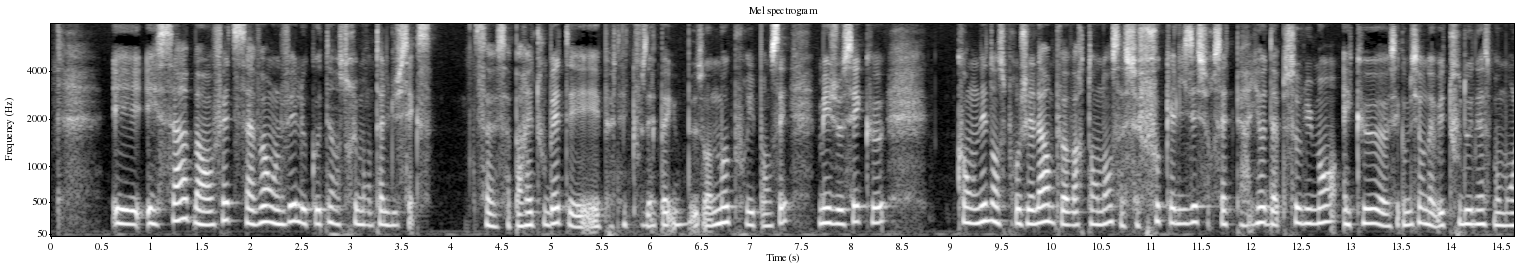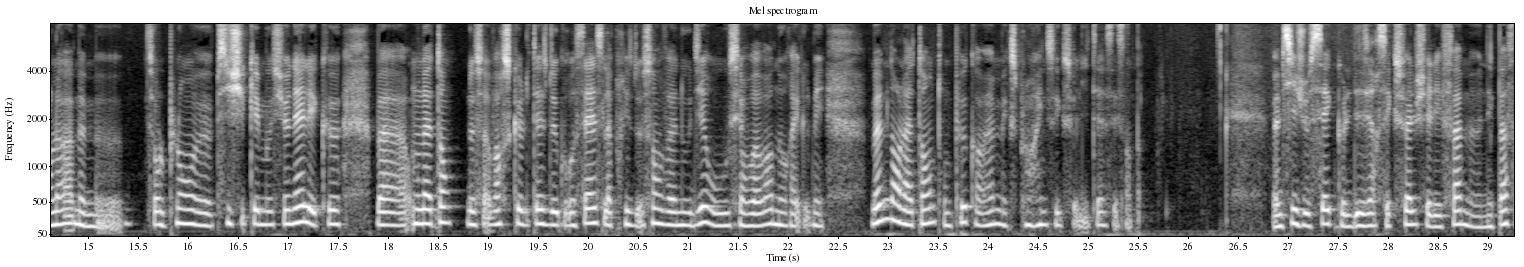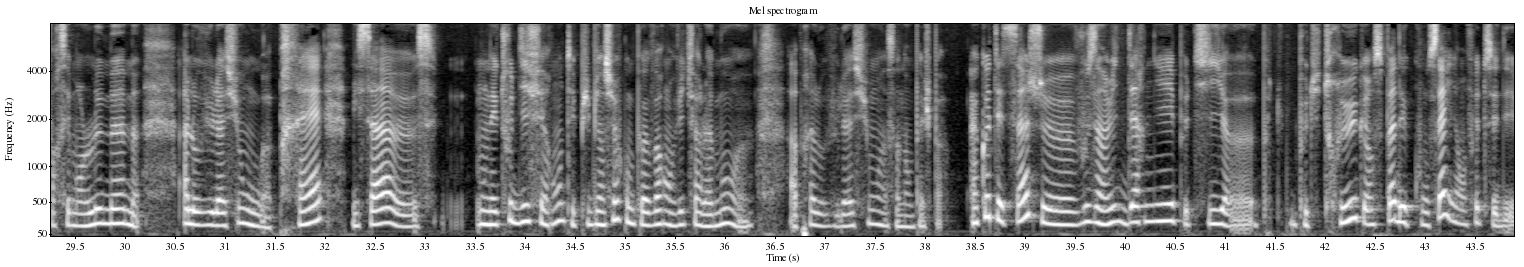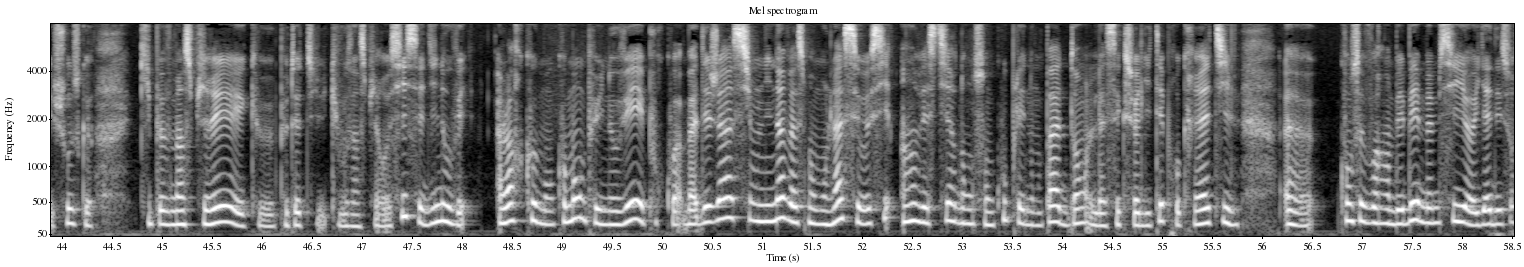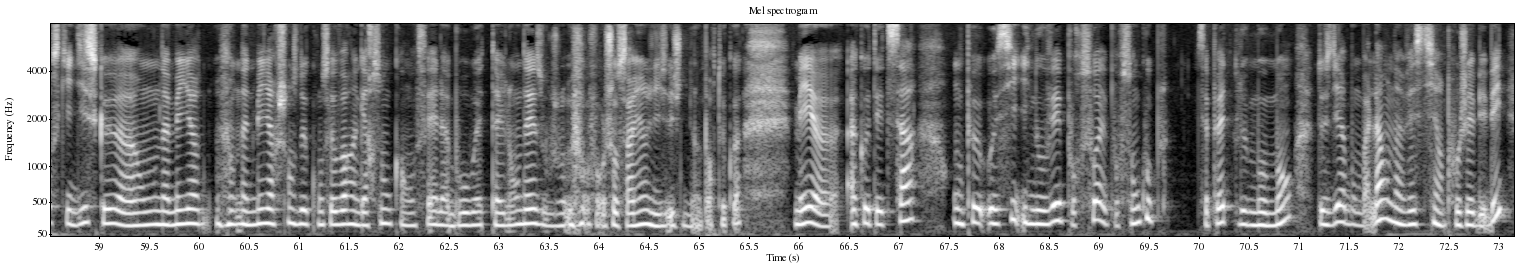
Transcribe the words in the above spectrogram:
Et, ça bah en fait ça va enlever le côté instrumental du sexe. Ça, paraît tout bête et, peut-être que vous n'avez pas eu besoin de mots pour y penser mais je sais que quand on est dans ce projet-là, on peut avoir tendance à se focaliser sur cette période absolument et que euh, c'est comme si on avait tout donné à ce moment-là, même euh, sur le plan euh, psychique émotionnel, et que bah on attend de savoir ce que le test de grossesse, la prise de sang va nous dire ou si on va avoir nos règles. Mais même dans l'attente, on peut quand même explorer une sexualité assez sympa. Même si je sais que le désir sexuel chez les femmes n'est pas forcément le même à l'ovulation ou après, mais ça, on est toutes différentes. Et puis bien sûr qu'on peut avoir envie de faire l'amour après l'ovulation, hein, ça n'empêche pas. À côté de ça, je vous invite, dernier petit, euh, petit, truc, hein, c'est pas des conseils, hein, en fait, c'est des choses qui peuvent m'inspirer et que peut-être qui vous inspirent aussi, c'est d'innover. Alors comment? Comment on peut innover et pourquoi? Bah déjà, si on innove à ce moment-là, c'est aussi investir dans son couple et non pas dans la sexualité procréative. Euh, concevoir un bébé, même s'il il euh, y a des sources qui disent que euh, on, a meilleur, a de meilleures chances de concevoir un garçon quand on fait la brouette thaïlandaise, ou j'en sais rien, je dis, n'importe quoi. Mais euh, à côté de ça, on peut aussi innover pour soi et pour son couple. Ça peut être le moment de se dire, bon bah là on investit un projet bébé,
